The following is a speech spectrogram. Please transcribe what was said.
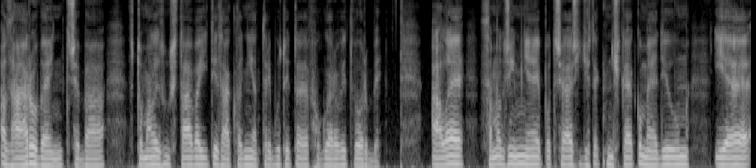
A zároveň třeba v tom ale zůstávají ty základní atributy té Foglerovy tvorby. Ale samozřejmě je potřeba říct, že ta knížka jako médium je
